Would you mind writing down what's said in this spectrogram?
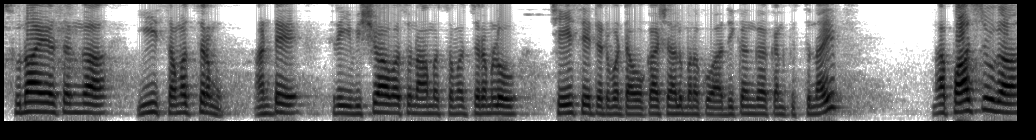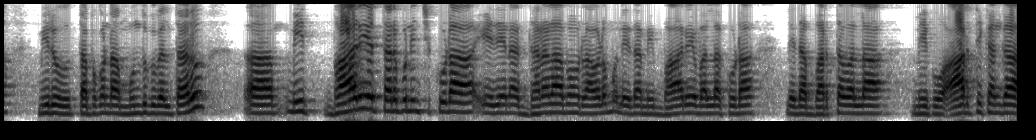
సునాయాసంగా ఈ సంవత్సరము అంటే శ్రీ విశ్వావసు నామ సంవత్సరంలో చేసేటటువంటి అవకాశాలు మనకు అధికంగా కనిపిస్తున్నాయి. ఆ పాజిటివ్గా మీరు తప్పకుండా ముందుకు వెళ్తారు. మీ భార్య తరపు నుంచి కూడా ఏదైనా ధనలాభం రావడము లేదా మీ భార్య వల్ల కూడా లేదా భర్త వల్ల మీకు ఆర్థికంగా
